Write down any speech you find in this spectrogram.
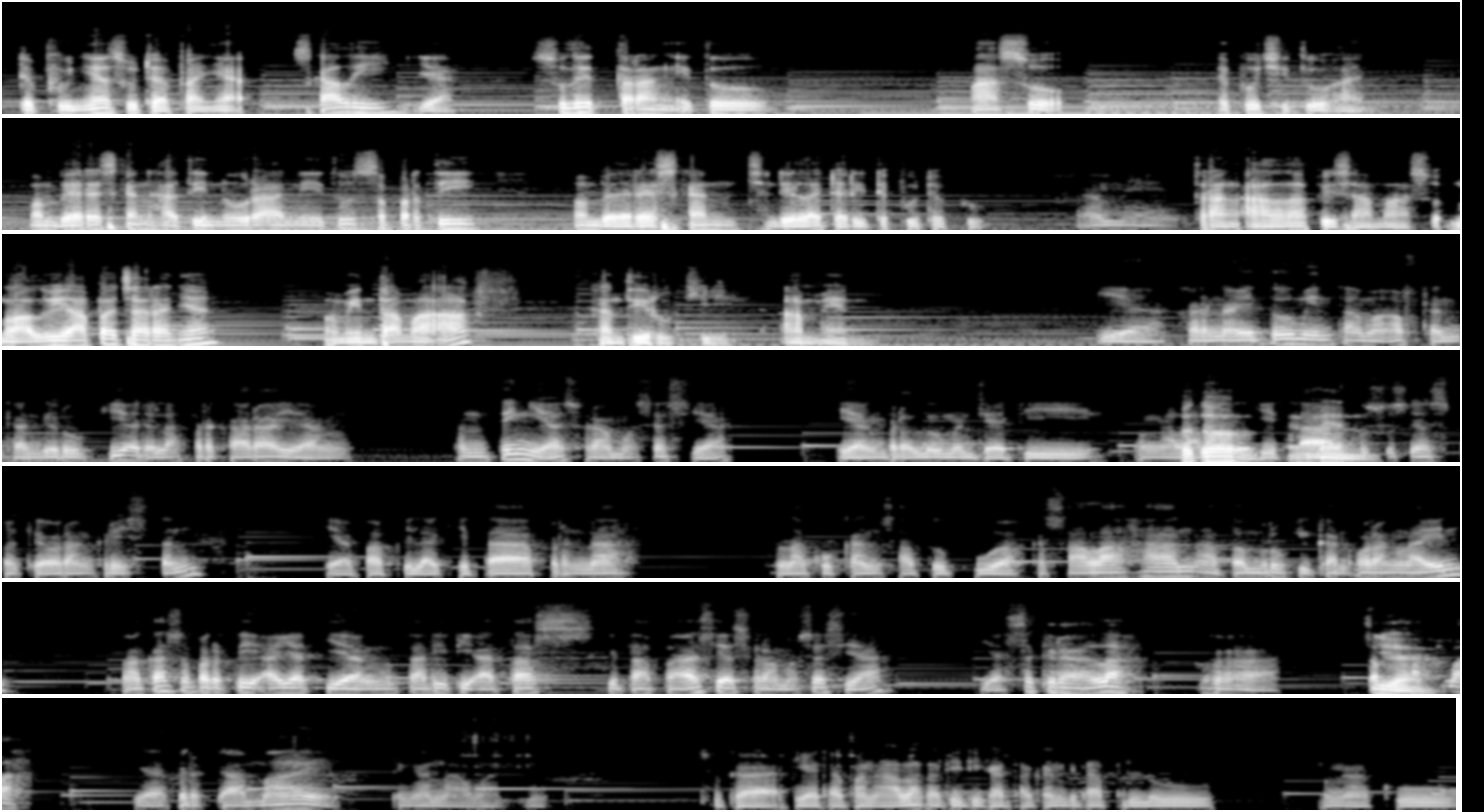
debunya sudah banyak sekali ya. Sulit terang itu masuk. Ya puji Tuhan. Membereskan hati nurani itu seperti membereskan jendela dari debu-debu. Amin. Terang Allah bisa masuk. Melalui apa caranya? Meminta maaf, ganti rugi. Amin. Iya, karena itu minta maaf dan ganti rugi adalah perkara yang penting ya, Surah Moses ya, yang perlu menjadi pengalaman Betul. kita, Amen. khususnya sebagai orang Kristen. Ya, apabila kita pernah melakukan satu buah kesalahan atau merugikan orang lain, maka seperti ayat yang tadi di atas kita bahas ya, Surah Moses ya, ya segeralah, iya. cepatlah, yeah. ya berdamai dengan lawanmu. Juga di hadapan Allah tadi dikatakan kita perlu mengaku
